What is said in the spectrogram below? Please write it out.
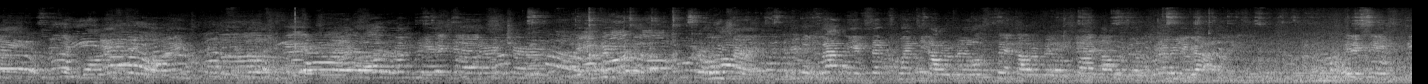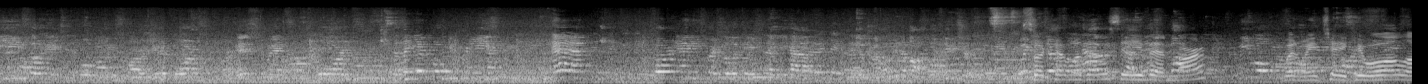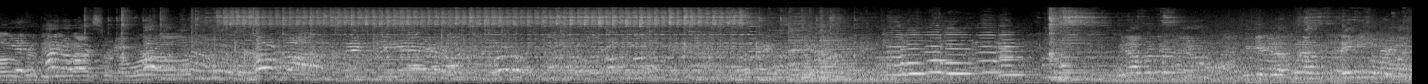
People gladly accept $20 bills, $10 bills, $5 bills, whatever you got. In exchange, these donations will be used for our uniforms, our instruments, so they get broken for ease, and for any special occasion that we have in the, in the possible future. So come with us, that Eve and Mark, we will be when we take you all over the U.S. and the world. Oh, Hola, 60 years! Without further ado, we give you that. Thank you so very much.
